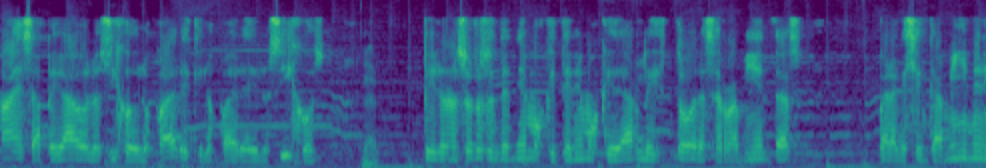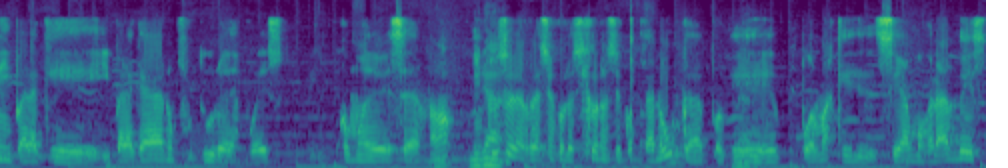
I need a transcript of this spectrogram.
más desapegados los hijos de los padres que los padres de los hijos. Pero nosotros entendemos que tenemos que darles todas las herramientas para que se encaminen y para que, y para que hagan un futuro después como debe ser, ¿no? Incluso la relación con los hijos no se corta nunca, porque por más que seamos grandes,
